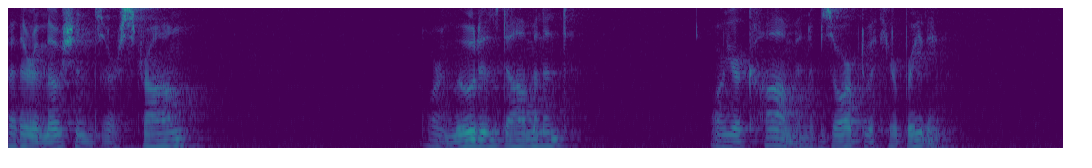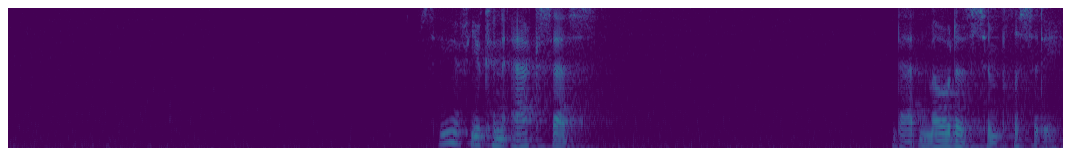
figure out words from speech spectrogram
Whether emotions are strong or a mood is dominant or you're calm and absorbed with your breathing. See if you can access that mode of simplicity,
